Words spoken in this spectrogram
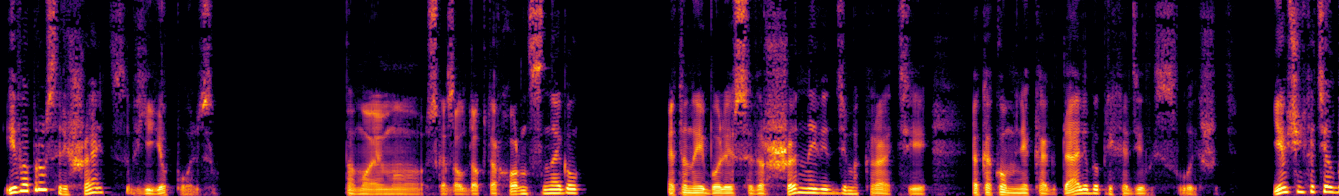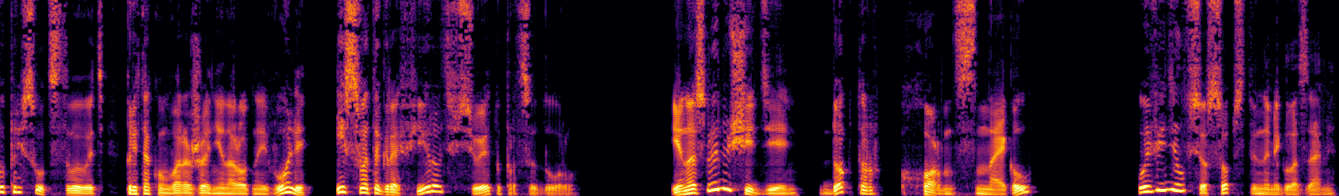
и вопрос решается в ее пользу. «По-моему, — сказал доктор Хорнснегл, — это наиболее совершенный вид демократии, о каком мне когда-либо приходилось слышать. Я очень хотел бы присутствовать при таком выражении народной воли и сфотографировать всю эту процедуру. И на следующий день доктор Хорнснегл увидел все собственными глазами.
